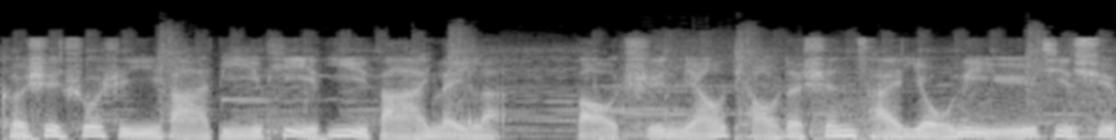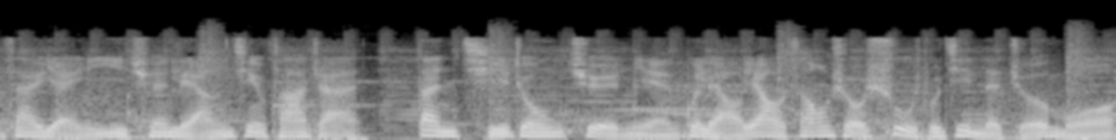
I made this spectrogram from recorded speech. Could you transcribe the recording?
可是说是一把鼻涕一把泪了。保持苗条的身材有利于继续在演艺圈良性发展，但其中却免不了要遭受数不尽的折磨。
